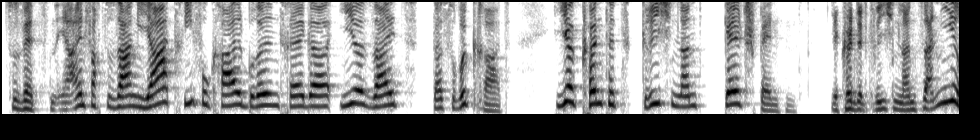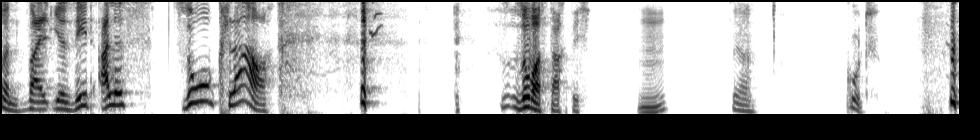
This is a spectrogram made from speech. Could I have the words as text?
zu setzen. Ihr einfach zu sagen, ja, Trifokalbrillenträger, ihr seid das Rückgrat. Ihr könntet Griechenland Geld spenden. Ihr könntet Griechenland sanieren, weil ihr seht alles so klar. so, sowas dachte ich. Hm? Ja, Gut.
